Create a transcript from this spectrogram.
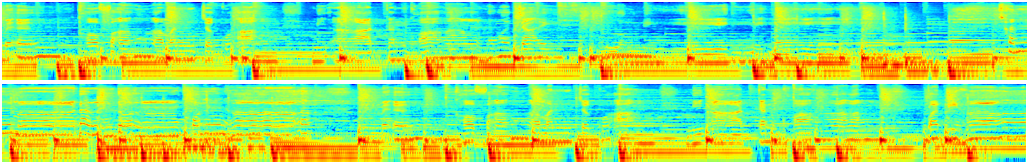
แม้ขอฟ้ามันจะกว้าง มีอาจกันขวางหัวใจ อฟ้ามันจะกว้าง มีอาจกันขวางปฏิหาร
